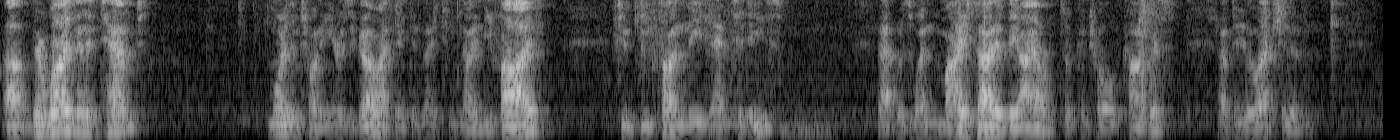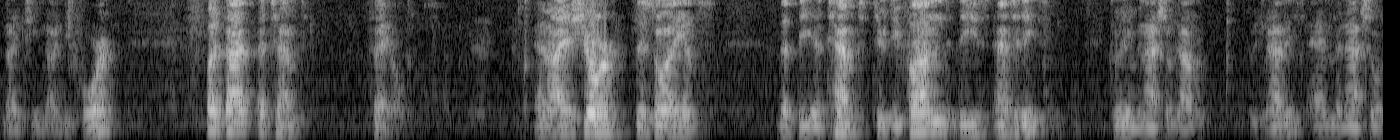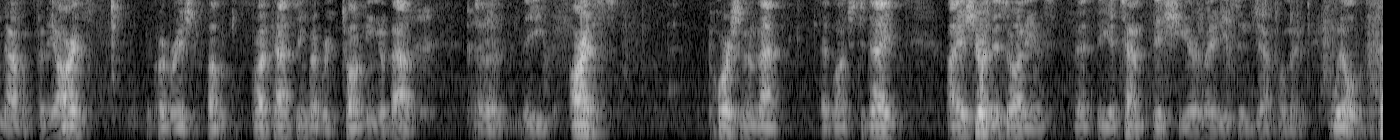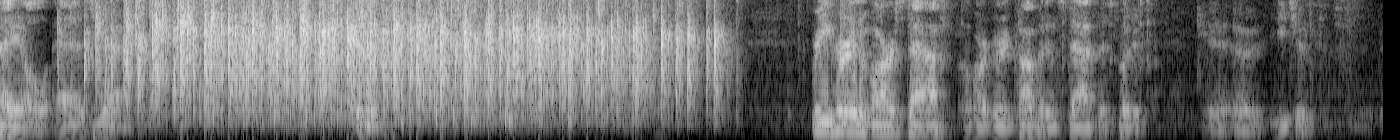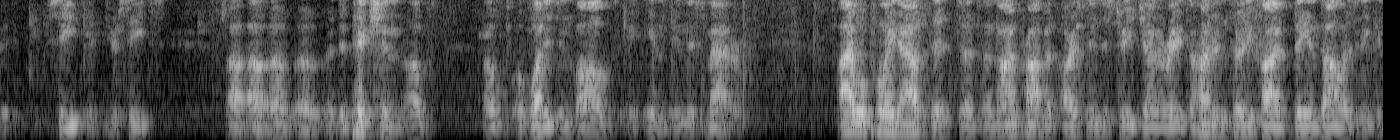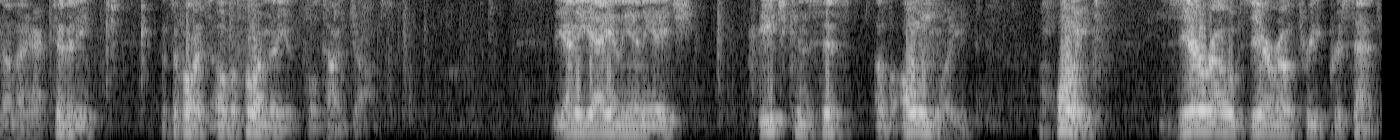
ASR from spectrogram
Uh, there was an attempt more than 20 years ago, I think in 1995, to defund these entities. That was when my side of the aisle took control of Congress after the election of 1994. But that attempt failed. And I assure this audience that the attempt to defund these entities, including the National Endowment for the Humanities and the National Endowment for the Arts, the Corporation for Public Broadcasting, but we're talking about uh, the arts portion of that at lunch today, I assure this audience that the attempt this year, ladies and gentlemen, will fail as well. Bree Hearn of our staff, of our very competent staff, has put it, uh, uh each of uh, seat, your seats, uh, uh, a, a, depiction of, of, of, what is involved in, in this matter. I will point out that uh, the nonprofit arts industry generates $135 billion in economic activity and supports over 4 million full-time jobs. The NEA and the NEH each consist of only 0.003%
